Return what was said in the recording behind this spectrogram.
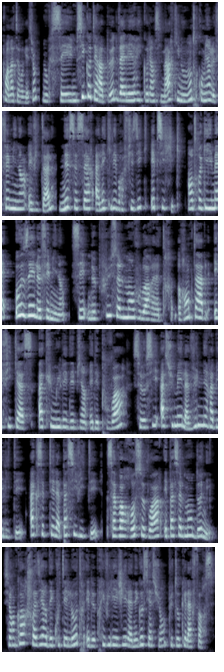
Point d'interrogation. Donc c'est une psychothérapeute, Valérie Colin-Simard, qui nous montre combien le féminin est vital, nécessaire à l'équilibre physique et psychique. Entre guillemets, oser le féminin, c'est ne plus seulement vouloir être rentable, efficace, accumuler des biens et des pouvoirs, c'est aussi assumer la vulnérabilité, accepter la passivité, savoir recevoir et pas seulement donner. C'est encore choisir d'écouter l'autre et de privilégier la négociation plutôt que la force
